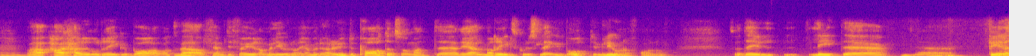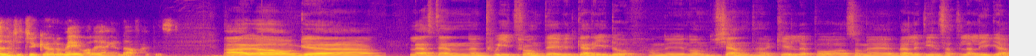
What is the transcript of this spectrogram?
Mm. Och hade Rodrigo bara varit värd 54 miljoner, ja men då hade det inte pratats om att eh, Real Madrid skulle slänga upp 80 miljoner från honom. Så det är lite eh, fel ute tycker jag de är i värderingen där faktiskt. Nej, jag eh, läste en tweet från David Garrido. Han är ju någon känd kille på, som är väldigt insatt i La Liga.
